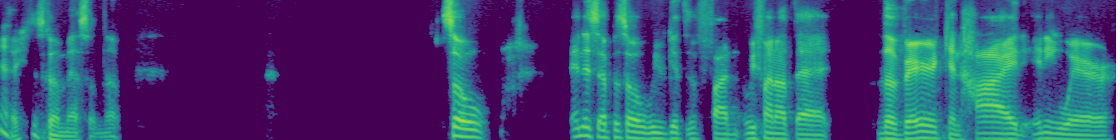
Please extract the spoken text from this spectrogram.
Yeah, he's just gonna mess something up. So, in this episode, we get to find we find out that the variant can hide anywhere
